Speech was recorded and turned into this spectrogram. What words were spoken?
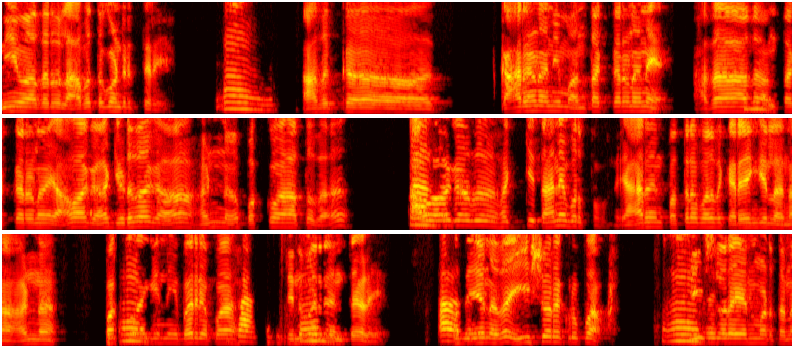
ನೀವ್ ಅದರ ಲಾಭ ತಗೊಂಡಿರ್ತೀರಿ. ಹ್ಮ್. ಅದಕ್ಕ ಕಾರಣ ನಿಮ್ಮ ಅಂತಃಕರಣನೇ. ಅದಾದ ಹ್ಮ್. ಅಂತಃಕರಣ ಯಾವಾಗ ಗಿಡದಾಗ ಹಣ್ಣು ಪಕ್ವ ಆತದ ಹಾ. ಅವಾಗ ಅದು ಹಕ್ಕಿ ತಾನೇ ಬರ್ತದ. ಯಾರೇನ್ ಪತ್ರ ಬರೆದು ಕರೆಯಂಗಿಲ್ಲ ನಾ ಹಣ್ಣ ಪಕ್ವ ಹ್ಮ್. ಆಗಿನಿ ಬರ್ರಿಯಪ್ಪ ತಿನ್ ತಿನ್ಬರ್ರಿ ಹ್ಮ್. ಅಂತೇಳಿ. ಅದೇನದ? ಅದ ಈಶ್ವರ ಕೃಪಾ. ಹ್ಮ್ ಈಶ್ವರ ಏನ್ ಮಾಡ್ತಾನ?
